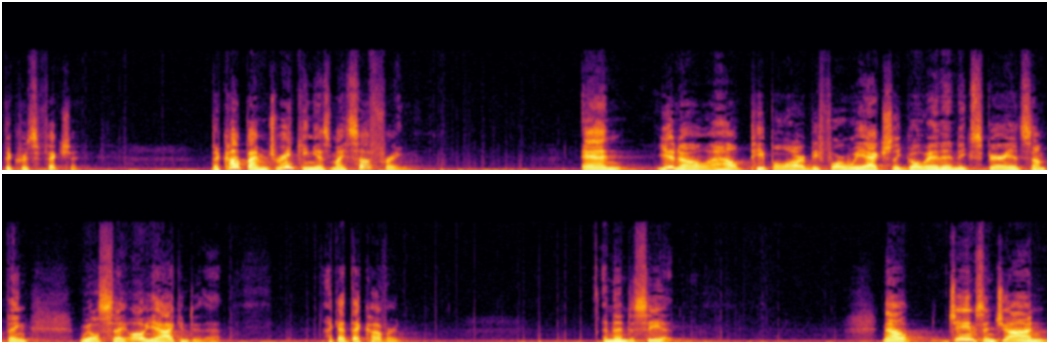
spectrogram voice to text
the crucifixion. The cup I'm drinking is my suffering. And you know how people are before we actually go in and experience something, we'll say, oh, yeah, I can do that. I got that covered. And then to see it. Now, James and John,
